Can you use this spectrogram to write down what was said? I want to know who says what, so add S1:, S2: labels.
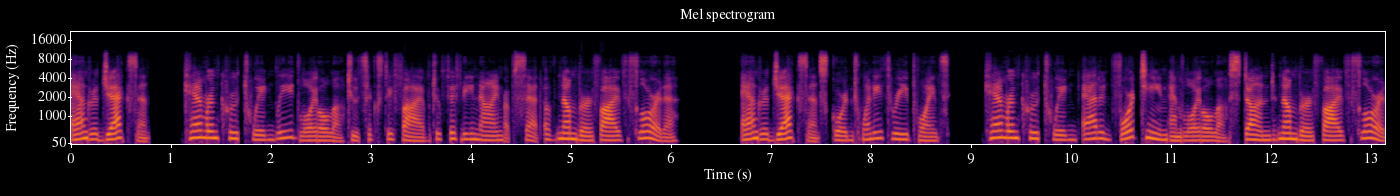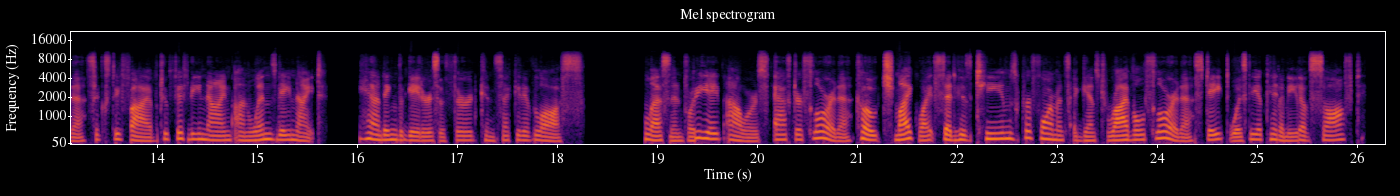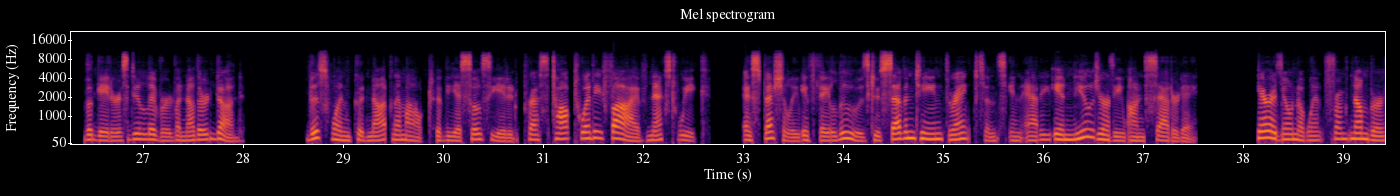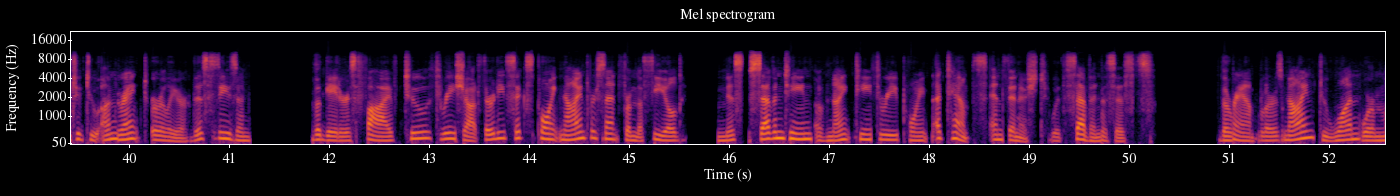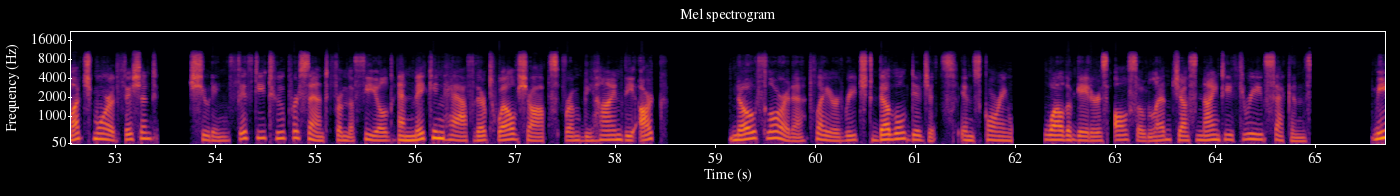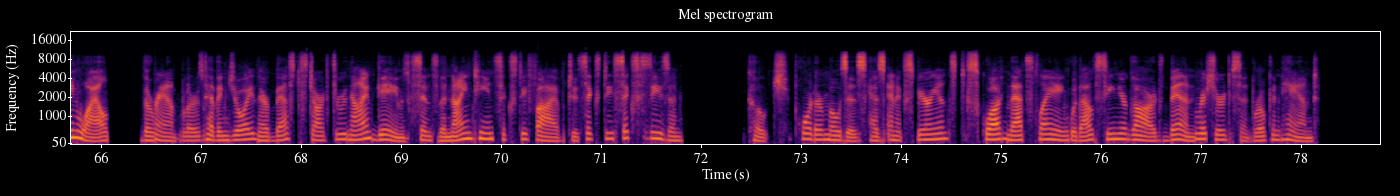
S1: Aundre Jackson, Cameron Krutwig lead Loyola to 65-59 upset of number 5 Florida. Aundre Jackson scored 23 points, Cameron Krutwig added 14 and Loyola stunned number 5 Florida 65-59 on Wednesday night, handing the Gators a third consecutive loss. Less than 48 hours after Florida coach Mike White said his team's performance against rival Florida State was the epitome of soft, the Gators delivered another dud. This one could knock them out of the Associated Press Top 25 next week, especially if they lose to 17th-ranked Cincinnati in New Jersey on Saturday. Arizona went from number 2 to unranked earlier this season. The Gators 5-2-3 shot 36.9% from the field, missed 17 of 19 three-point attempts and finished with 7 assists. The Ramblers 9-1 were much more efficient, shooting 52% from the field and making half their 12 shots from behind the arc. No Florida player reached double digits in scoring, while the Gators also led just 93 seconds. Meanwhile, the Ramblers have enjoyed their best start through nine games since the 1965-66 season. Coach Porter Moser has an experienced squad that's playing without senior guard Ben Richardson broken hand.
